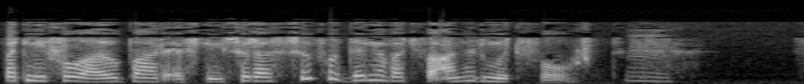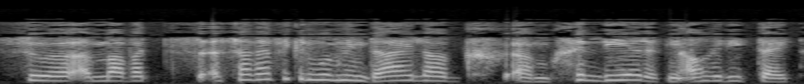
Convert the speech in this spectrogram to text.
wat nie volhoubaar is nie. So daar's soveel dinge wat verander moet word. Hmm. So maar wat South African Women in Dialogue um geleer het in al hierdie tyd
